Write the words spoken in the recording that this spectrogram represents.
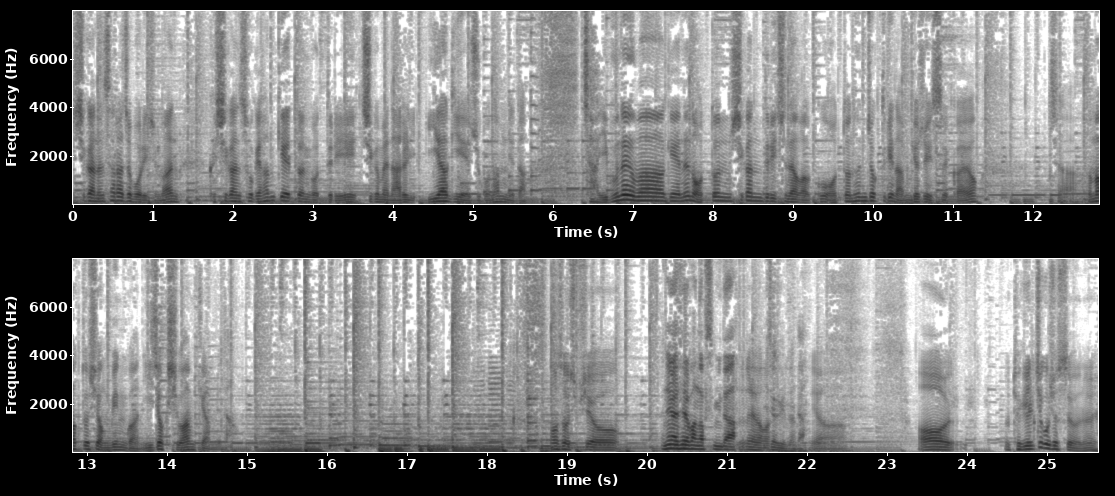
시간은 사라져버리지만 그 시간 속에 함께 했던 것들이 지금의 나를 이야기해주곤 합니다. 자, 이분의 음악에는 어떤 시간들이 지나갔고 어떤 흔적들이 남겨져 있을까요? 자, 음악도시 영빈관 이적 씨와 함께 합니다. 어서 오십시오. 안녕하세요. 반갑습니다. 네, 반갑습니다. 이적입니다. 야, 어, 되게 일찍 오셨어요 오늘.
